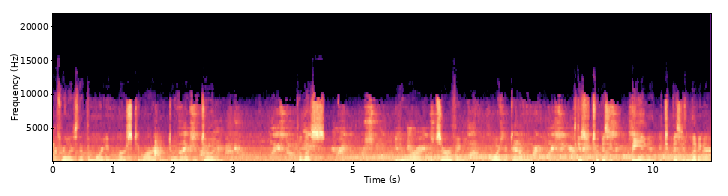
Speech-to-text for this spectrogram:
I've realized that the more immersed you are in doing what you're doing, the less you are observing what you're doing because you're too busy being it, you're too busy living it.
